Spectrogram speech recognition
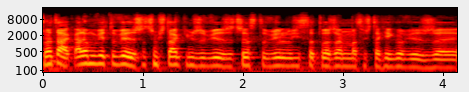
No tak, ale mówię tu, wiesz, o czymś takim, że wiesz, że często wielu ludzi z tatuażami ma coś takiego, wiesz, że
